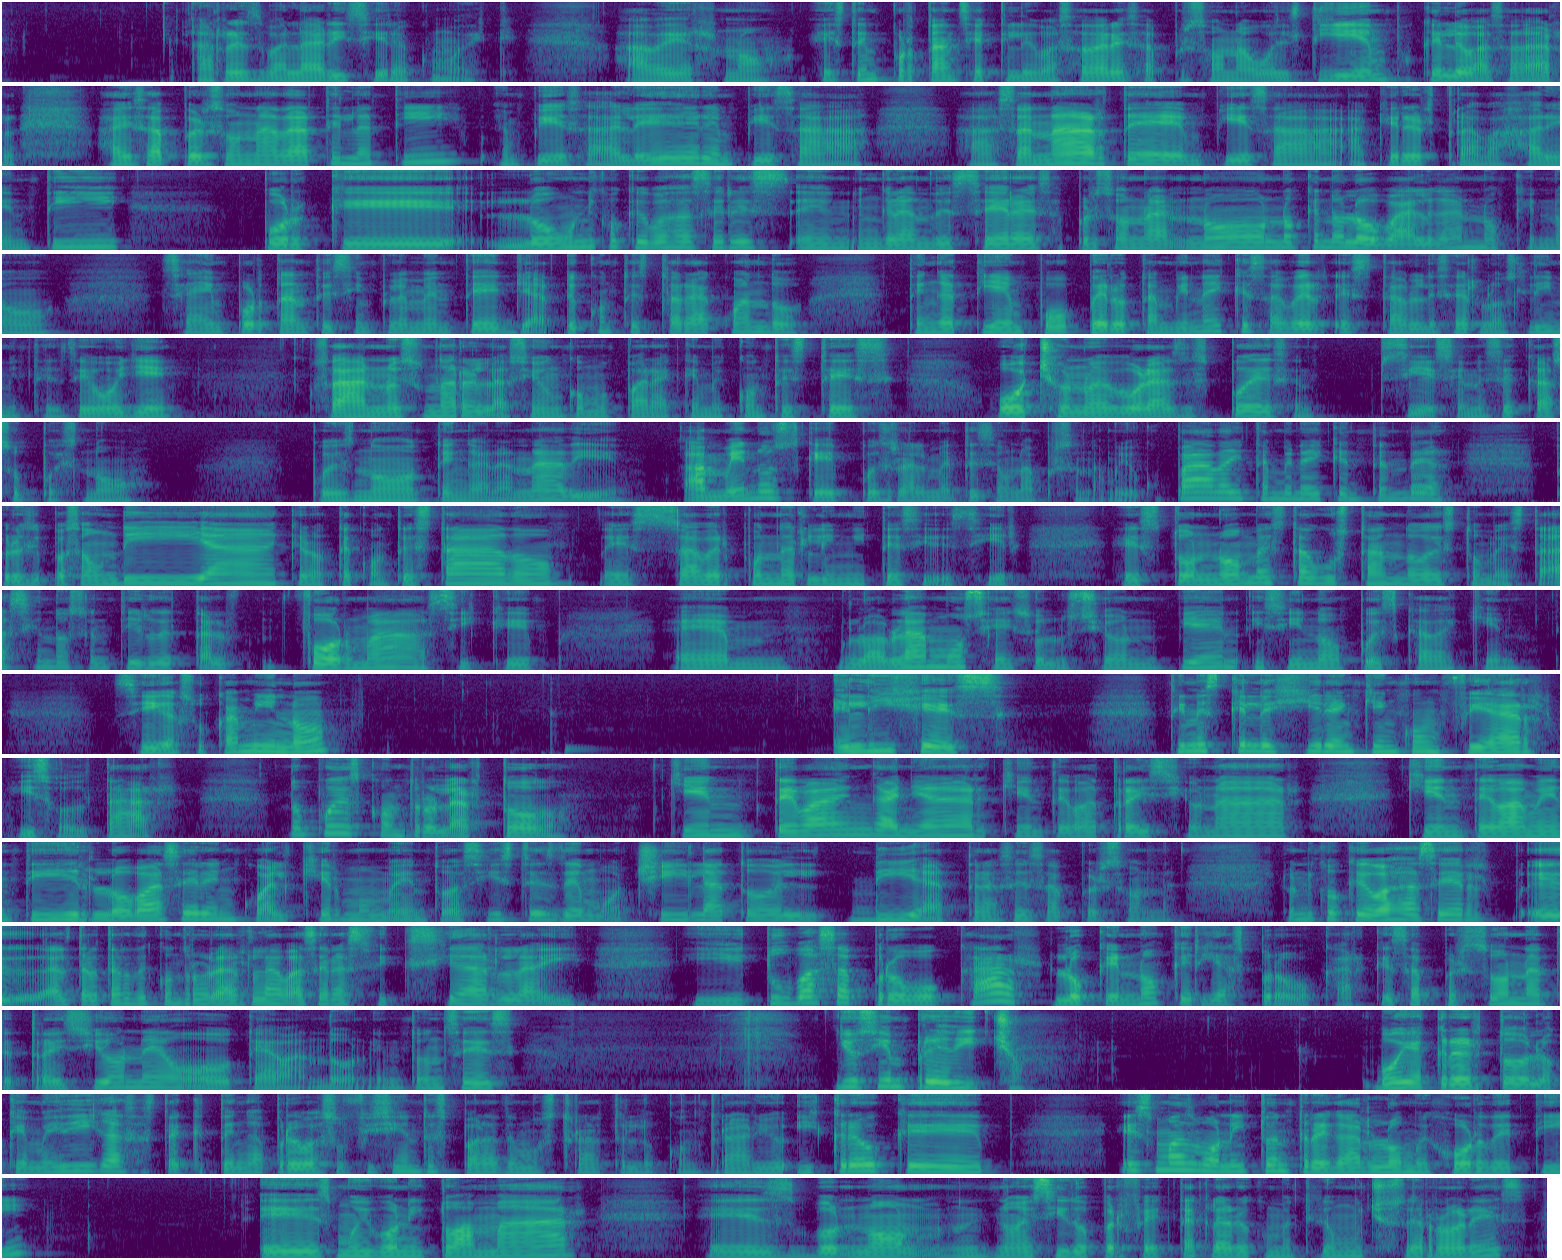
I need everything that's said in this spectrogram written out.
a resbalar y si era como de que, a ver, no, esta importancia que le vas a dar a esa persona o el tiempo que le vas a dar a esa persona, dátela a ti, empieza a leer, empieza a, a sanarte, empieza a querer trabajar en ti, porque lo único que vas a hacer es engrandecer a esa persona, no, no que no lo valga, no que no sea importante, simplemente ya te contestará cuando tenga tiempo, pero también hay que saber establecer los límites de, oye, o sea, no es una relación como para que me contestes ocho o nueve horas después. Si es en ese caso, pues no, pues no tengan a nadie, a menos que pues realmente sea una persona muy ocupada y también hay que entender pero si pasa un día que no te ha contestado, es saber poner límites y decir, esto no me está gustando, esto me está haciendo sentir de tal forma, así que em, lo hablamos, si hay solución bien y si no, pues cada quien siga su camino. Eliges, tienes que elegir en quién confiar y soltar. No puedes controlar todo quien te va a engañar, quien te va a traicionar, quien te va a mentir, lo va a hacer en cualquier momento, así estés de mochila todo el día tras esa persona. Lo único que vas a hacer eh, al tratar de controlarla va a ser asfixiarla y, y tú vas a provocar lo que no querías provocar, que esa persona te traicione o te abandone. Entonces, yo siempre he dicho, voy a creer todo lo que me digas hasta que tenga pruebas suficientes para demostrarte lo contrario. Y creo que es más bonito entregar lo mejor de ti, es muy bonito amar, es no, no he sido perfecta, claro, he cometido muchos errores,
